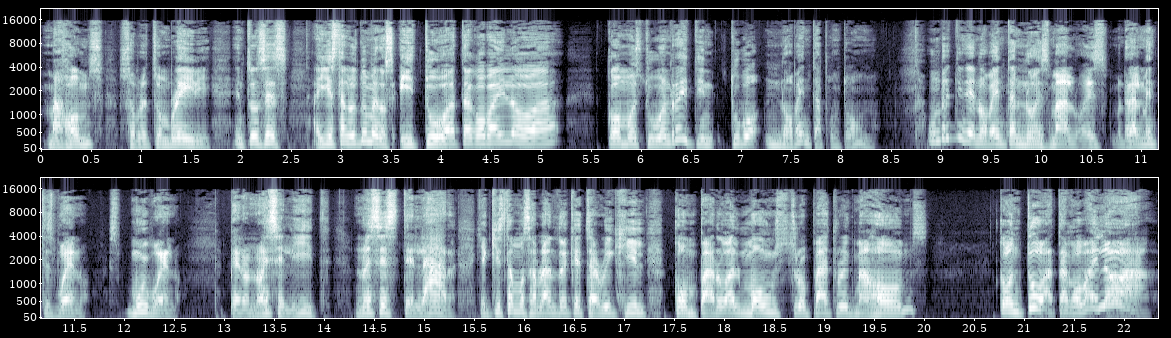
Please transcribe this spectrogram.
Mahomes sobre Tom Brady. Entonces, ahí están los números. Y Tua Tagovailoa, ¿cómo estuvo en rating? Tuvo 90.1. Un rating de 90 no es malo, es, realmente es bueno, es muy bueno, pero no es elite, no es estelar. Y aquí estamos hablando de que Tariq Hill comparó al monstruo Patrick Mahomes con Tua Tagovailoa.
